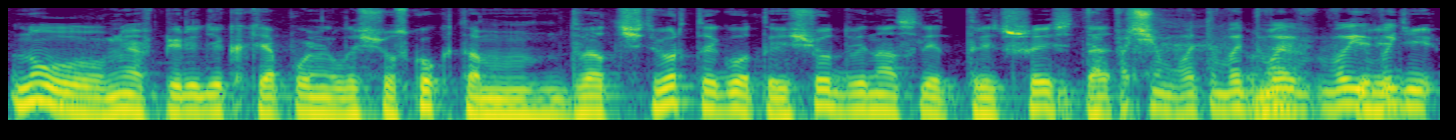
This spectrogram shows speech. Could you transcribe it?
Ну, у меня впереди, как я понял, еще сколько там, 24-й год и еще 12 лет, 36. Да, да? почему? Вот, вот, вы, вы, впереди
